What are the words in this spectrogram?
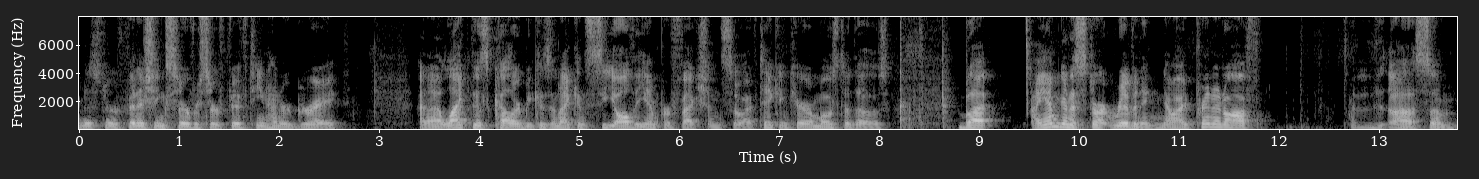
Mr. Finishing Surfacer 1500 Gray. And I like this color because then I can see all the imperfections. So I've taken care of most of those. But I am going to start riveting. Now I printed off uh, some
